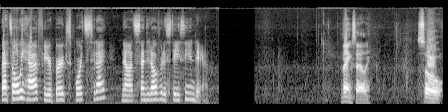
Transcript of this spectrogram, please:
That's all we have for your Berg Sports today. Now let's send it over to Stacey and Dan. Thanks, Alli. So,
